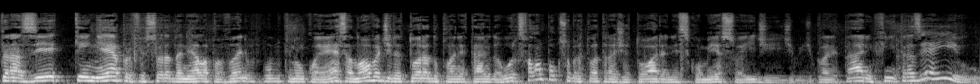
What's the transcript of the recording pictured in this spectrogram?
trazer quem é a professora Daniela Pavani, para o público que não conhece, a nova diretora do Planetário da URGS, falar um pouco sobre a tua trajetória nesse começo aí de, de, de planetário, enfim, trazer aí o,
